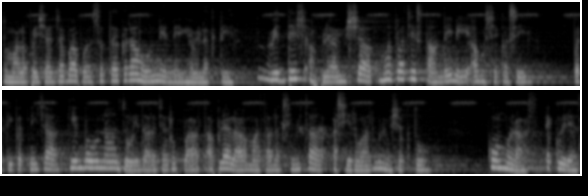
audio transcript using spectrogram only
तुम्हाला पैशांच्या बाबत सतर्क राहून निर्णय घ्यावे लागतील. विद्वेष आपल्या आयुष्यात महत्त्वाचे स्थान देणे आवश्यक असेल. पती पत्नीच्या किंबहुना जोडीदाराच्या रूपात आपल्याला माता लक्ष्मीचा आशीर्वाद मिळू शकतो. कुंभरास ॲक्विरियस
